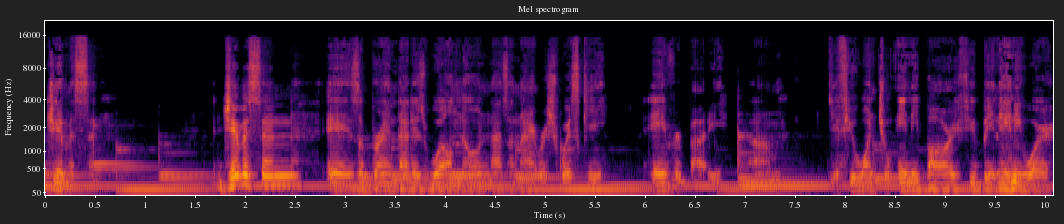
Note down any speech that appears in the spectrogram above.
Jameson. Jameson is a brand that is well known as an Irish whiskey. Everybody, um, if you went to any bar, if you've been anywhere,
